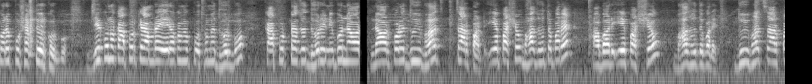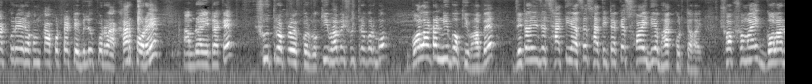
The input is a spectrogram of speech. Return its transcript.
করে পোশাক তৈরি করব। যে কোনো কাপড়কে আমরা এরকম প্রথমে ধরবো। কাপড়টা যদি ধরে নিব, নেওয়ার নেওয়ার পরে দুই ভাঁজ, চার পাট। এ পাশেও ভাঁজ হতে পারে, আবার এ পাশেও ভাঁজ হতে পারে। দুই ভাঁজ, চার পাট করে এরকম কাপড়টা টেবিলের উপর রাখার পরে আমরা এটাকে সূত্র প্রয়োগ করব। কীভাবে সূত্র করব? গলাটা নিব কীভাবে? যেটা এই যে ছাতি আছে, ছাতিটাকে ছয় দিয়ে ভাগ করতে হয়। সব সময় গলার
